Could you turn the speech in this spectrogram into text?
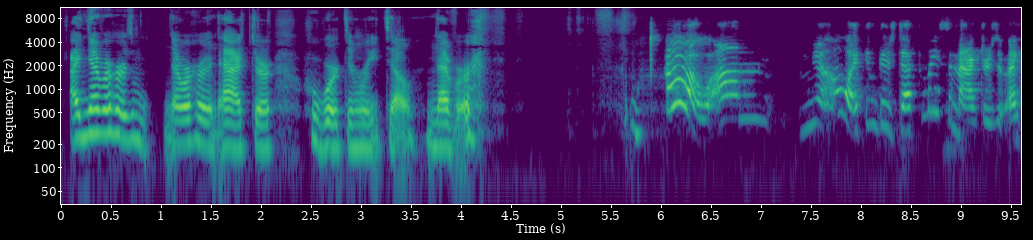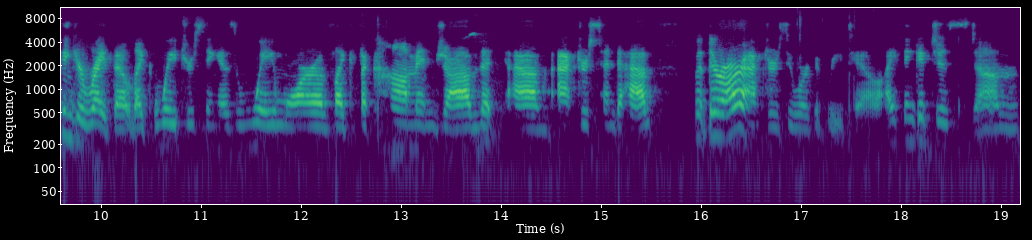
I never heard never heard an actor who worked in retail. Never. oh, um, no, I think there's definitely some actors. I think you're right though. Like waitressing is way more of like the common job that um, actors tend to have, but there are actors who work at retail. I think it just um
